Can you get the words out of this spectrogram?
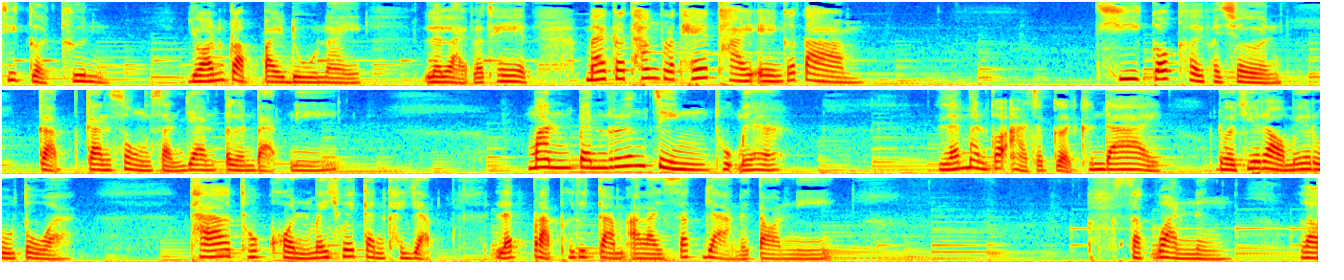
ที่เกิดขึ้น ย้อนกลับไปดูในหลายๆประเทศ แม้กระทั่งประเทศไทยเองก็ตาม ที่ก็เคยเผชิญกับการส่งสัญญาณเตือนแบบนี้ มันเป็นเรื่องจริงถูกไหมฮะ และมันก็อาจจะเกิดขึ้นได้ โดยที่เราไม่รู้ตัว ถ้าทุกคนไม่ช่วยกันขยับ และปรับพฤติกรรมอะไรสักอย่างในตอนนี้ สักวันหนึ่ง เรา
